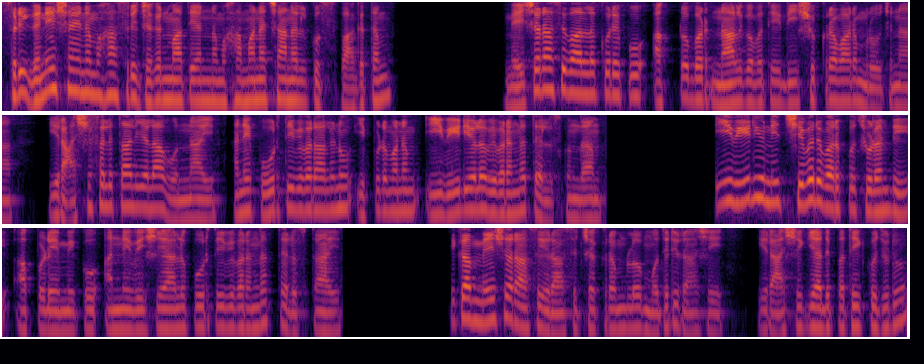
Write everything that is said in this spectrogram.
శ్రీ గణేశాయ నమ శ్రీ జగన్మాతే నమ మన ఛానల్కు స్వాగతం. మేషరాశి వాళ్ళకు రేపు అక్టోబర్ నాలుగవ తేదీ శుక్రవారం రోజున ఈ రాశి ఫలితాలు ఎలా ఉన్నాయి అనే పూర్తి వివరాలను ఇప్పుడు మనం ఈ వీడియోలో వివరంగా తెలుసుకుందాం. ఈ వీడియోని చివరి వరకు చూడండి అప్పుడే మీకు అన్ని విషయాలు పూర్తి వివరంగా తెలుస్తాయి. ఇక మేషరాశి రాశి చక్రంలో మొదటి రాశి. ఈ రాశికి అధిపతి కుజుడు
